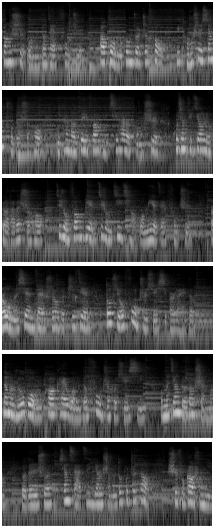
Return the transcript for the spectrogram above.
方式，我们都在复制。包括我们工作之后与同事相处的时候，你看到对方与其他的同事互相去交流表达的时候，这种方便、这种技巧，我们也在复制。而我们现在所有的知见，都是由复制学习而来的。那么，如果我们抛开我们的复制和学习，我们将得到什么？有的人说，像傻子一样什么都不知道；师傅告诉你，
